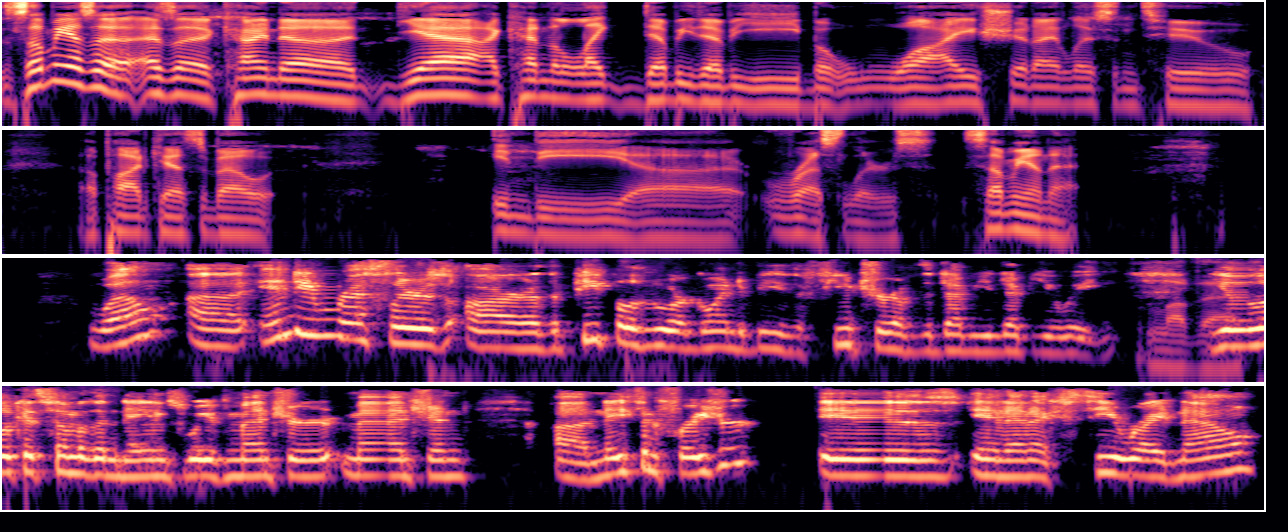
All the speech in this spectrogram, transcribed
sell me as a as a kind of yeah. I kind of like WWE, but why should I listen to a podcast about indie uh, wrestlers? Sell me on that. well, uh, indie wrestlers are the people who are going to be the future of the WWE. Love that. You look at some of the names we've mentioned. Mentioned uh, Nathan Frazer is in NXT right now,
